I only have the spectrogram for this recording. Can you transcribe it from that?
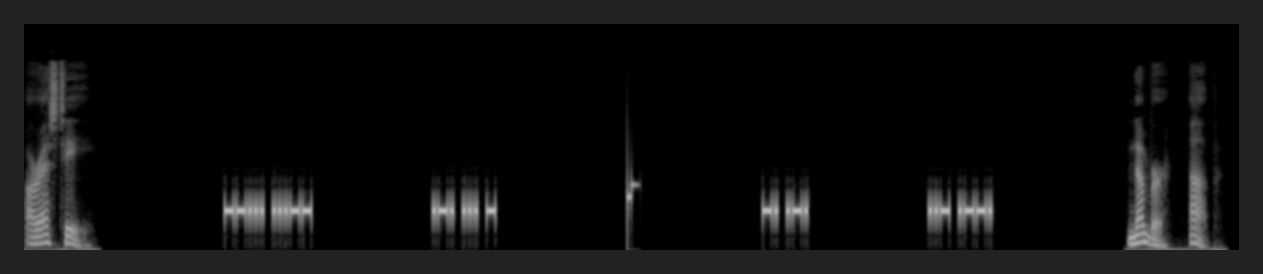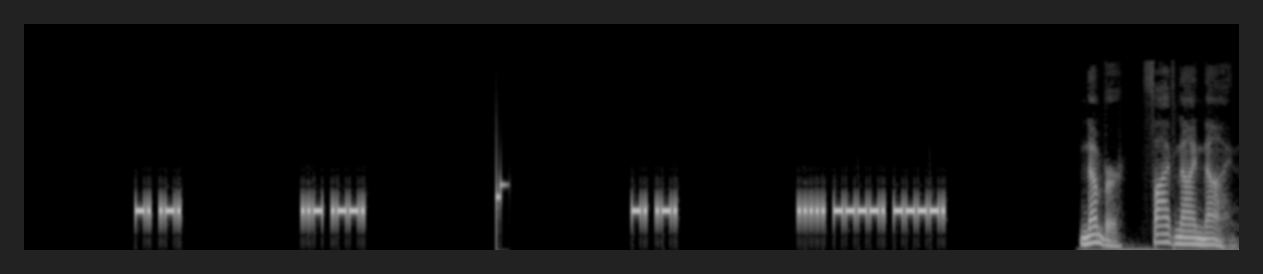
RST. Number, up. Number, 599.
